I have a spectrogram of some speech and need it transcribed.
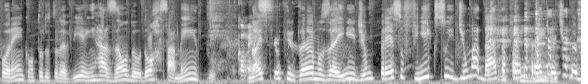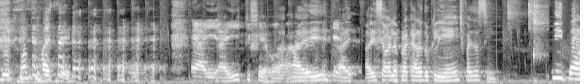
Porém, contudo, todavia, em razão do, do orçamento, Começa. nós precisamos aí de um preço fixo e de uma data para entrega desse produto. Quanto que vai ser? É aí, aí que ferrou. a. Aí, Porque- aí, aí você olha pra cara do cliente e faz assim. Então,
